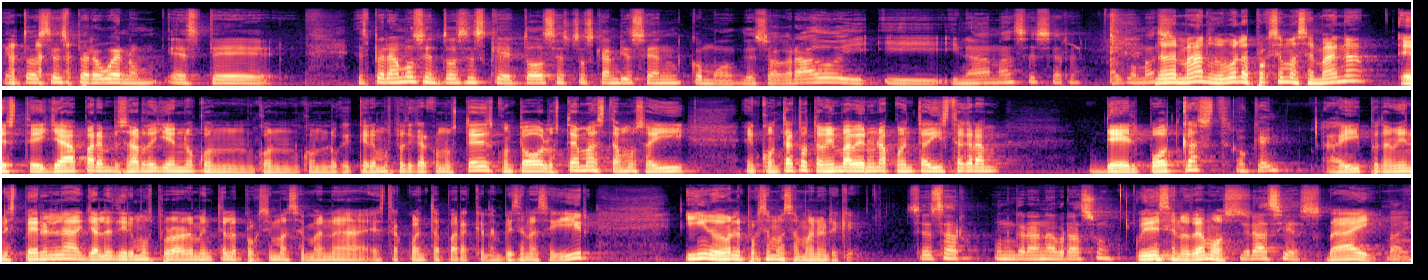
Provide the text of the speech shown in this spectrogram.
Entonces, pero bueno, este Esperamos entonces que todos estos cambios sean como de su agrado y, nada más, César. ¿Algo más? Nada más, nos vemos la próxima semana. Este, ya para empezar de lleno con, lo que queremos platicar con ustedes, con todos los temas. Estamos ahí en contacto. También va a haber una cuenta de Instagram del podcast. Ok. Ahí pues también espérenla. Ya les diremos probablemente la próxima semana esta cuenta para que la empiecen a seguir. Y nos vemos la próxima semana, Enrique. César, un gran abrazo. Cuídense, nos vemos. Gracias. Bye. Bye.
